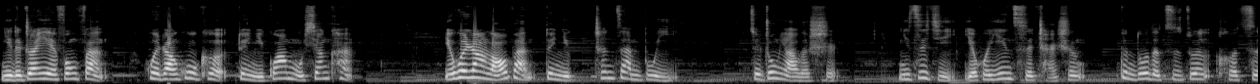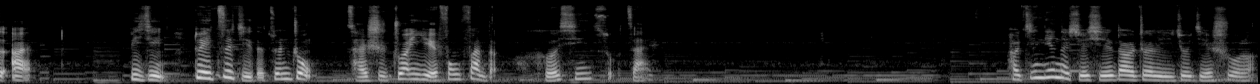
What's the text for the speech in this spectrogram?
你的专业风范会让顾客对你刮目相看。也会让老板对你称赞不已。最重要的是，你自己也会因此产生更多的自尊和自爱。毕竟，对自己的尊重才是专业风范的核心所在。好，今天的学习到这里就结束了。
